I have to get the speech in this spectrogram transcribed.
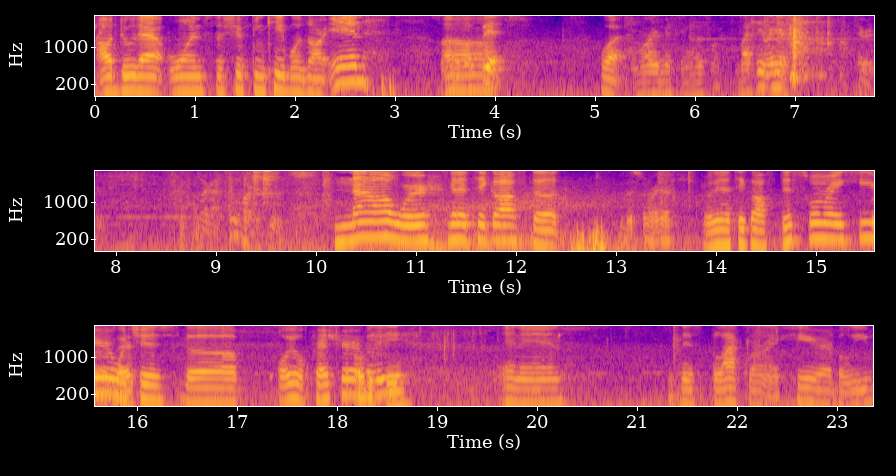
I'll do that once the shifting cables are in. Son of Uh, a bitch. What? I'm already missing this one. My seat right here. There it is. I got two harnesses. Now we're gonna take off the. This one right here. We're gonna take off this one right here, which is the oil pressure. I believe. and then this black one right here i believe.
